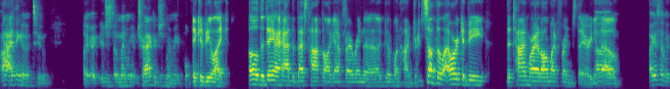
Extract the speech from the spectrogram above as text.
I, I think of have two. Like, uh, just a memory of track or just memory of pole. it could be like, oh, the day I had the best hot dog after I ran a, good 100, something like, or it could be the time where I had all my friends there, you know. Um, I guess I have a,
